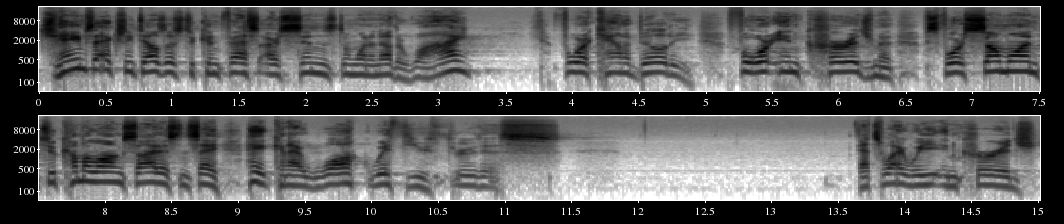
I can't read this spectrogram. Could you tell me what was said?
James actually tells us to confess our sins to one another. Why? For accountability, for encouragement, for someone to come alongside us and say, hey, can I walk with you through this? That's why we encourage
